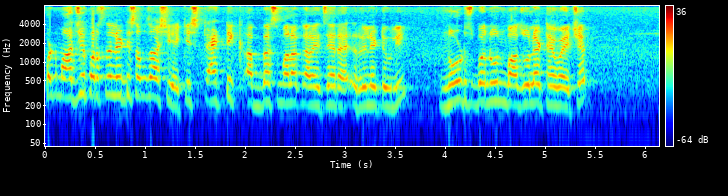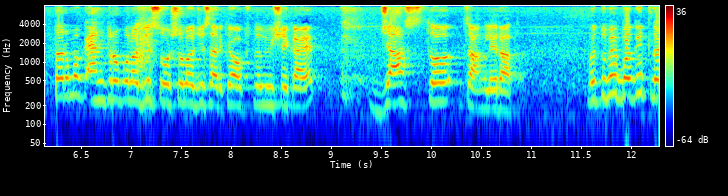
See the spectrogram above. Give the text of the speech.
पण माझी पर्सनॅलिटी समजा अशी आहे की स्टॅटिक अभ्यास मला करायचा आहे रिलेटिव्हली नोट्स बनवून बाजूला ठेवायचे तर मग अँथ्रोपॉलॉजी सोशोलॉजी सारखे ऑप्शनल विषय काय आहेत? जास्त चांगले राहतात. मग तुम्ही बघितलं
